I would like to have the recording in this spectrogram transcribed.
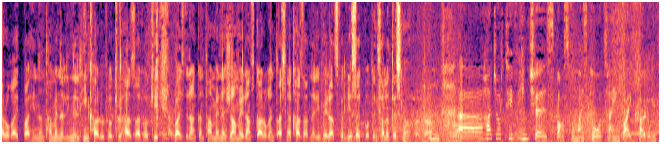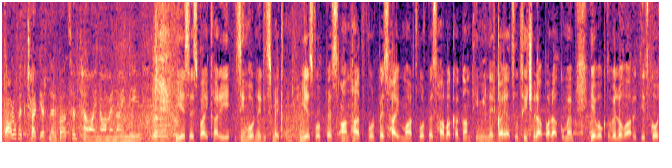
կարող այդ պահին ընդամենը լինել 500 հոգի, 1000 հոգի, բայց դրանք ընդամենը ժամեր անց կարող են տասնյակ հազարների վերածվել։ Ես այդ պոտենցիալը տեսնում եմ։ Հաջորդիվ ինչ է սպասվում այս փողոցային պայքարում։ Կարող եք ճակերտներ բացել, թե այնուամենայնիվ Ես այս պայքարի զինվորներից մեկն եմ։ Ես որպես անհատ, որպես հայ մարդ, որպես հավաքական թիմի ներկայացուցիչ հրապարակում եմ եւ օգտվելով առիթից կոչ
